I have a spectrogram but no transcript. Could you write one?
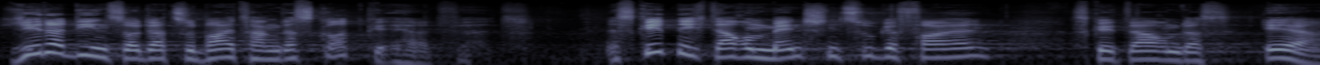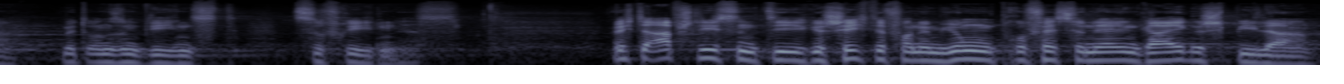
Jeder Dienst soll dazu beitragen, dass Gott geehrt wird. Es geht nicht darum, Menschen zu gefallen. Es geht darum, dass er mit unserem Dienst zufrieden ist. Ich möchte abschließend die Geschichte von einem jungen professionellen Geigenspieler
